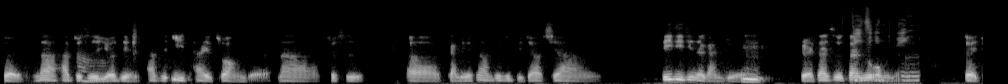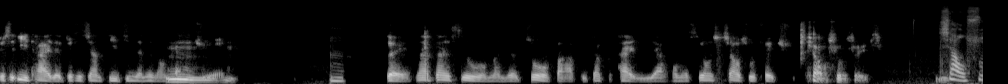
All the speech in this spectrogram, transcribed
对，那它就是有点，它是液态状的，那就是呃，感觉上就是比较像低基金的感觉。嗯，对，但是但是我们对，就是液态的，就是像基金的那种感觉。嗯对，那但是我们的做法比较不太一样，我们是用酵素萃取。酵素萃取，酵素。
